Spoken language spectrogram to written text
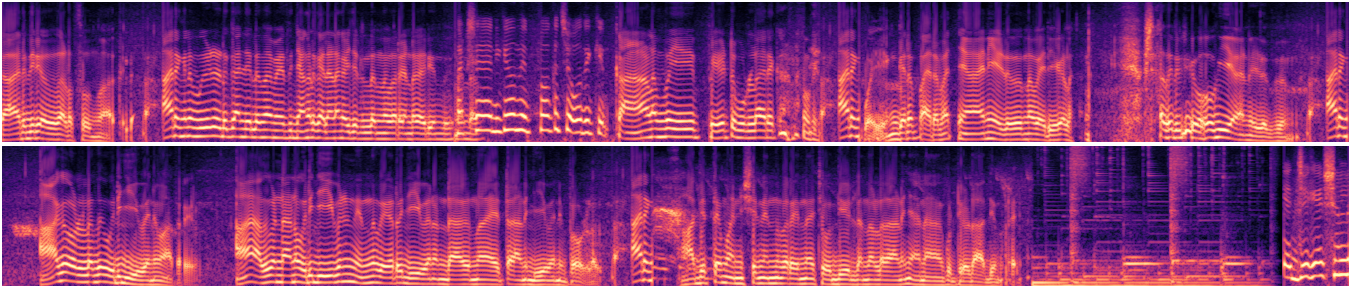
ദാരിദ്ര്യം അത് തടസ്സമൊന്നും ആകത്തില്ല. ആരെങ്കിലും വീട് എടുക്കാൻ ചെല്ലുന്ന സമയത്ത് ഞങ്ങൾ കല്യാണം കഴിച്ചിട്ടില്ലെന്ന് പറയേണ്ട കാര്യം പക്ഷേ എനിക്ക് തോന്നുന്നു ഇപ്പൊ ഒക്കെ ചോദിക്കും. കാണുമ്പോൾ ഈ പേട്ട് പിള്ളേരെ കാണുമ്പോൾ ആരെങ്കിലും ഭയങ്കര പരമജ്ഞാനി എഴുതുന്ന വരികളാണ്. പക്ഷെ അതൊരു രോഗിയാണ് എഴുതുന്നത്. ആരെങ്കിലും ആകെ ഉള്ളത് ഒരു ജീവന് മാത്രമേ ഉള്ളൂ. ആ അതുകൊണ്ടാണ് ഒരു ജീവനിൽ നിന്ന് വേറൊരു ജീവൻ ഉണ്ടാകുന്നതായിട്ടാണ് ജീവൻ ഇപ്പോൾ ഉള്ളത്. ആരെങ്കിലും ആദ്യത്തെ മനുഷ്യൻ എന്ന് പറയുന്ന ചോദ്യം ഇല്ലെന്നുള്ളതാണ് ഞാൻ ആ കുട്ടിയോട് ആദ്യം പറയുന്നത്. എഡ്യൂക്കേഷനിൽ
